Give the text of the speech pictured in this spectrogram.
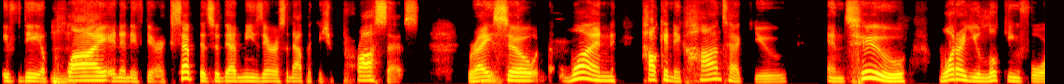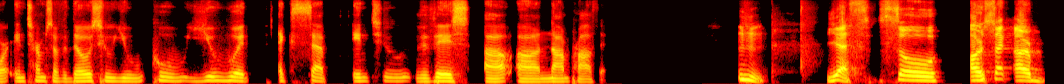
if they mm-hmm. apply mm-hmm. and then if they're accepted so that means there is an application process right mm-hmm. so one how can they contact you and two what are you looking for in terms of those who you who you would accept into this uh, uh nonprofit mm-hmm. yes so our sec our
